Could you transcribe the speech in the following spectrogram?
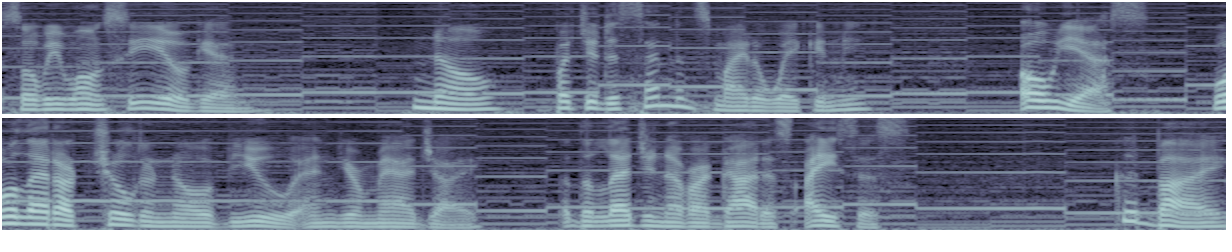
So we won't see you again? No, but your descendants might awaken me. Oh yes, we'll let our children know of you and your Magi, the legend of our goddess Isis. Goodbye.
